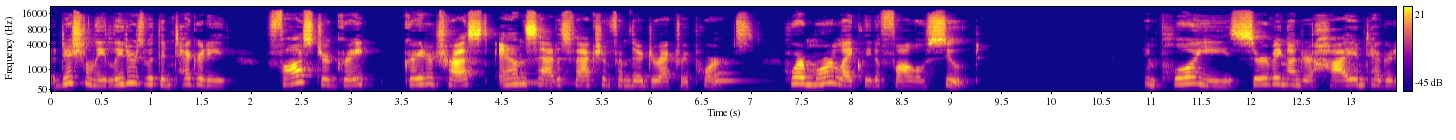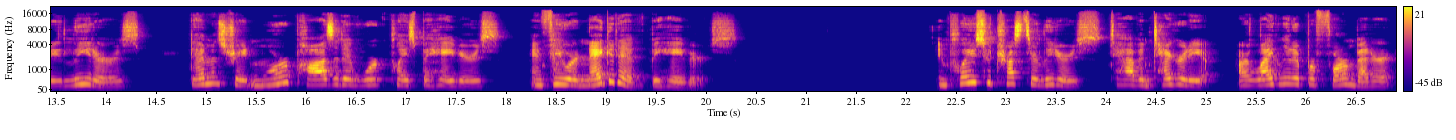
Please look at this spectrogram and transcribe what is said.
Additionally, leaders with integrity foster great, greater trust and satisfaction from their direct reports, who are more likely to follow suit. Employees serving under high integrity leaders demonstrate more positive workplace behaviors and fewer negative behaviors. Employees who trust their leaders to have integrity are likely to perform better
